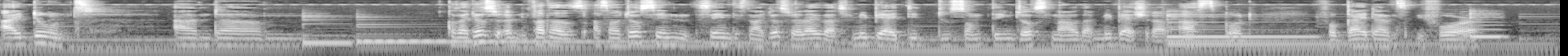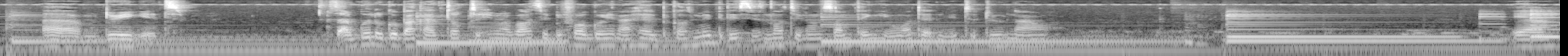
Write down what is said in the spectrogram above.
I don't. And, because um, I just, in fact, as, as I was just saying, saying this now, I just realized that maybe I did do something just now that maybe I should have asked God for guidance before um, doing it. So I'm going to go back and talk to Him about it before going ahead because maybe this is not even something He wanted me to do now yeah.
